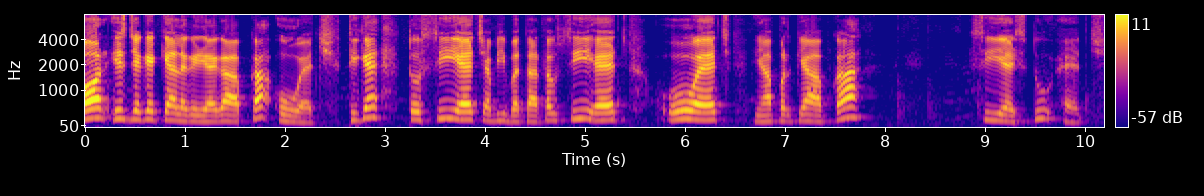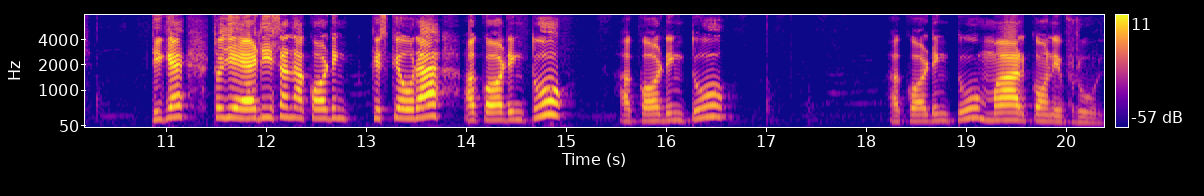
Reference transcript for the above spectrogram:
और इस जगह क्या लग जाएगा आपका OH ठीक है तो सी एच अभी बताता हूँ सी एच ओ एच यहाँ पर क्या आपका सी एच टू एच ठीक है तो ये एडिशन अकॉर्डिंग किसके हो रहा है according to according to according to Markovnikov rule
